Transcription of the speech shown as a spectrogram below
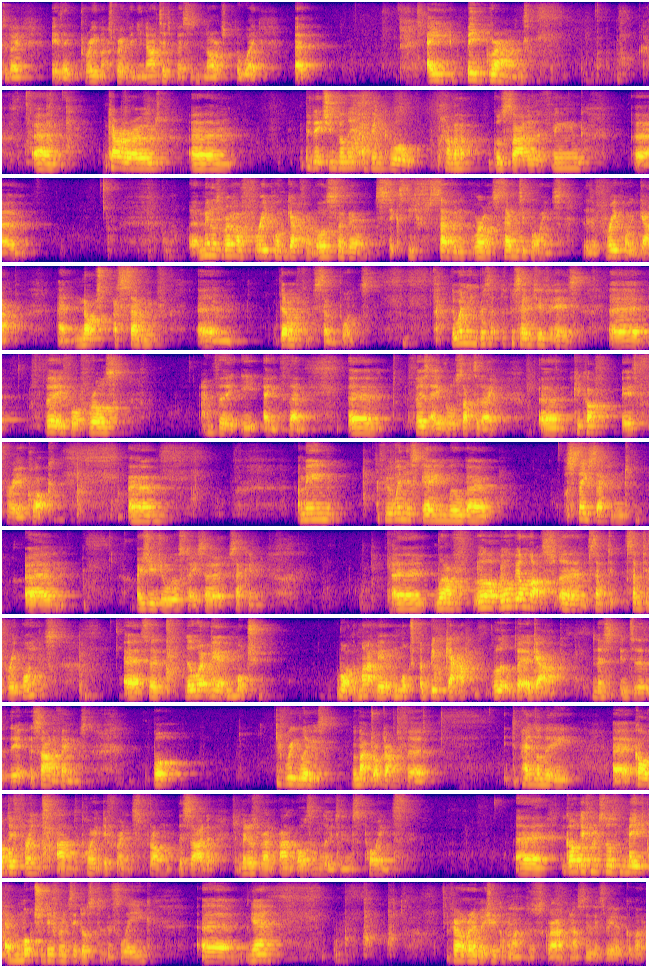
today is a pre-match Brentford United versus Norwich away at a big ground. Um, Carrow Road. Um, predictions on it. I think we'll have a good side of the thing. Um, uh, Middlesbrough have three point gap from us, so they're on 67, we're on 70 points. There's a three point gap, and Notch a seventh, um, they're on 57 points. The winning percentage is uh, 34 for us and 38 for them. Um, 1st April, Saturday. Um, Kick-off is 3 o'clock. Um, I mean, if we win this game, we'll go stay second. Um, as usual, we'll stay second. Um, we'll have we'll, we'll be on that um, 70, 73 points. Uh, so there won't be a much. Well, there might be a much a big gap, a little bit of gap this, into the, the, the side of things. But if we lose, we might drop down to third. It depends on the uh, goal difference and point difference from the side of Middlesbrough and also Luton's points. Uh, the goal difference does make a much difference it does to this league. Um, yeah. If you're not already, make sure you comment, like, subscribe, and I'll see you next video. Goodbye.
